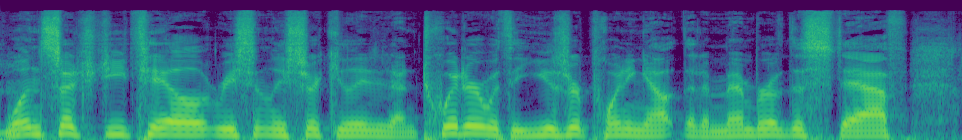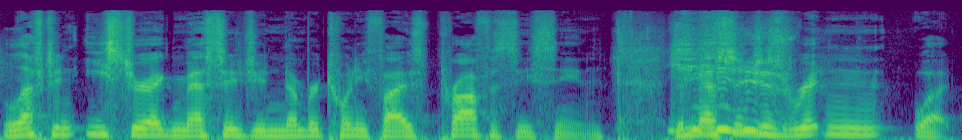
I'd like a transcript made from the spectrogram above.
One such detail recently circulated on Twitter with a user pointing out that a member of the staff left an Easter egg message in number 25's prophecy scene. The message is written, what?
